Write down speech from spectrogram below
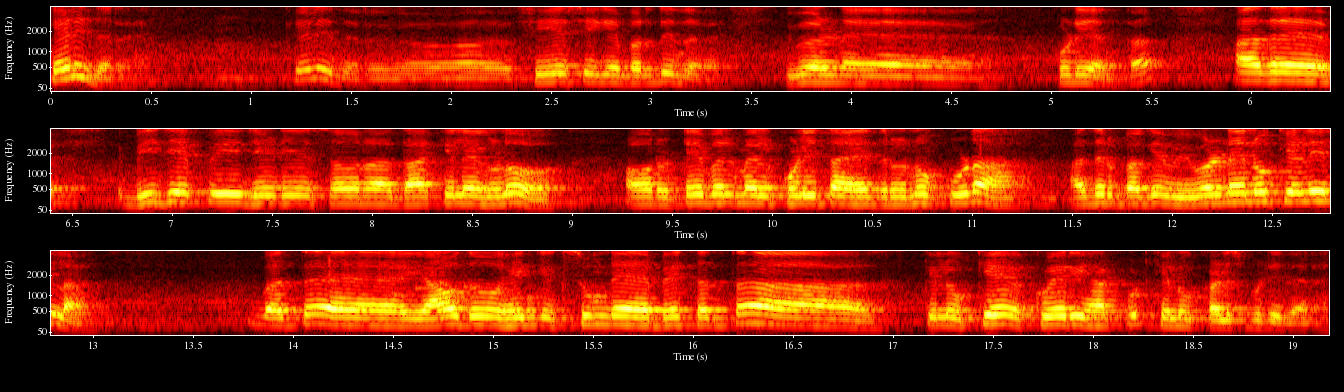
ಕೇಳಿದ್ದಾರೆ. ಕೇಳಿದ್ದಾರೆ. ಸಿ ಎಸ್ ಸಿಗೆ ಬರೆದಿದ್ದಾರೆ. ವಿವರಣೆ ಕೊಡಿ ಅಂತ. ಆದರೆ B J P J D S ಅವರ ದಾಖಲೆಗಳು ಅವರು ಟೇಬಲ್ ಮೇಲೆ ಕುಳಿತಾ ಇದ್ರೂ ಕೂಡ ಅದ್ರ ಬಗ್ಗೆ ವಿವರಣೆನೂ ಕೇಳಿಲ್ಲ. ಮತ್ತು ಯಾವುದು ಹೆಂಗೆ ಸುಮ್ಮನೆ ಬೇಕಂತ ಕೆಲವು ಕೇ ಕ್ವೇರಿ ಹಾಕ್ಬಿಟ್ಟು ಕೆಲವು ಕಳಿಸ್ಬಿಟ್ಟಿದ್ದಾರೆ.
